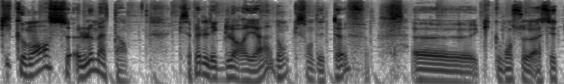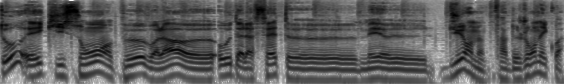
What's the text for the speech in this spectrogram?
qui commence le matin, qui s'appelle les Gloria, donc qui sont des teufs euh, qui commencent assez tôt et qui sont un peu voilà euh, à la fête, euh, mais euh, diurne, enfin de journée quoi.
